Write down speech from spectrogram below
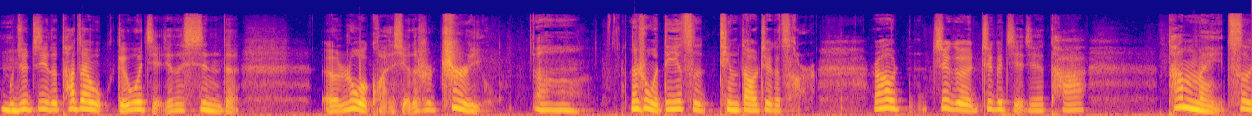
嗯我就记得她在给我姐姐的信的，呃，落款写的是挚友，嗯那是我第一次听到这个词儿。然后这个这个姐姐她，她每次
